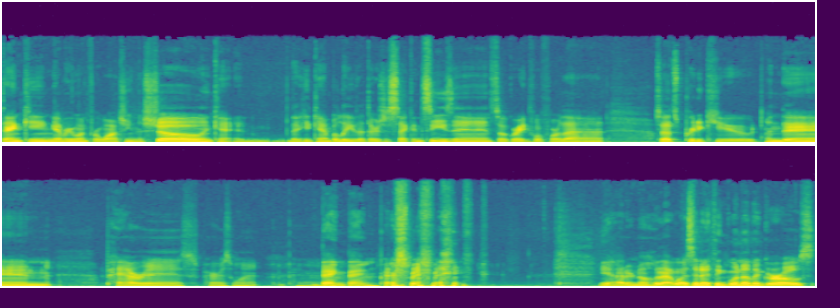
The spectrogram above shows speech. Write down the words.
thanking everyone for watching the show and can't that he can't believe that there's a second season. So grateful for that. So that's pretty cute. And then Paris, Paris what? Paris, Bang bang. Paris Bang Bang. yeah, I don't know who that was, and I think one of the girls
